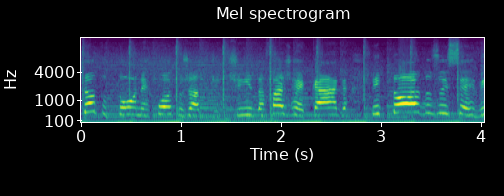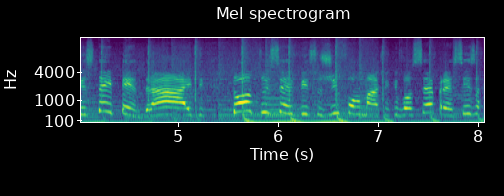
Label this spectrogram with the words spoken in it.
tanto toner quanto jato de tinta, faz recarga e todos os serviços, tem pendrive, todos os serviços de informática que você precisa,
